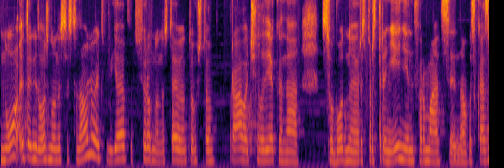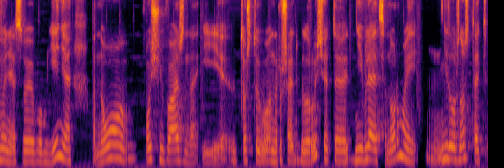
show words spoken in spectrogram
Но это не должно нас останавливать. Я вот все равно настаиваю на том, что право человека на свободное распространение информации, на высказывание своего мнения, оно очень важно. И то, что его нарушает в Беларуси, это не является нормой, не должно стать,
